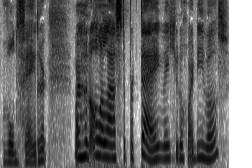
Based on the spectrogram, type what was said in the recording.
won Federer. Maar hun allerlaatste partij, weet je nog waar die was?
